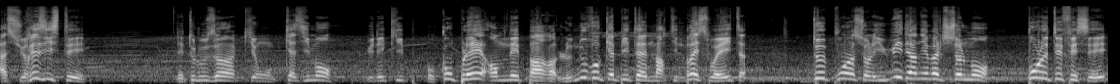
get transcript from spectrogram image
a su résister. Des Toulousains qui ont quasiment une équipe au complet, emmenée par le nouveau capitaine Martin Braithwaite. Deux points sur les huit derniers matchs seulement pour le TFC.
